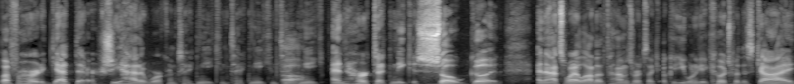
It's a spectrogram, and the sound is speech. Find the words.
But for her to get there, she had to work on technique and technique and Oh. technique. And her technique is so good. And that's why a lot of the times where it's like, okay, you want to get coached by this guy,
